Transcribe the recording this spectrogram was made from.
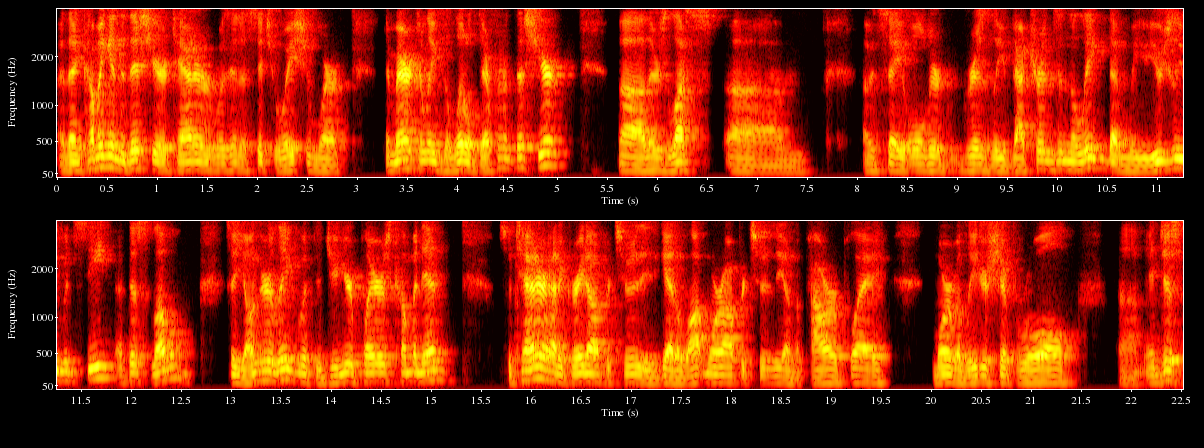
And then coming into this year, Tanner was in a situation where the American League's a little different this year. Uh, there's less um, I would say, older Grizzly veterans in the league than we usually would see at this level. It's a younger league with the junior players coming in. So Tanner had a great opportunity to get a lot more opportunity on the power play, more of a leadership role. Um, and just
